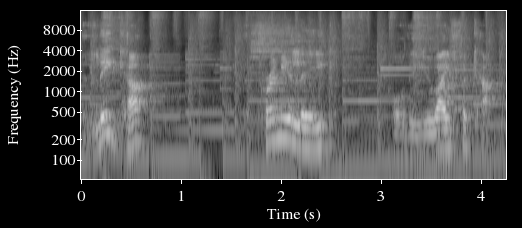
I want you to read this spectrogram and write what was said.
the League Cup, the Premier League, or the UEFA Cup?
